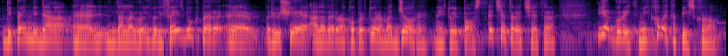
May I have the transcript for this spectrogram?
Dipendi da, eh, dall'algoritmo di Facebook per eh, riuscire ad avere una copertura maggiore nei tuoi post, eccetera, eccetera. Gli algoritmi come capiscono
